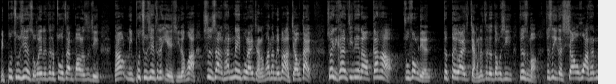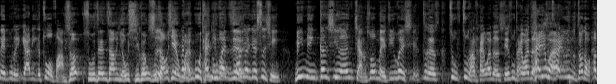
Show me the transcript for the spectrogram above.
你不出现所谓的这个作战包的事情，然后你不出现这个演习的话，事实上他内部来讲的话，他没办法交代。所以你看今天呢，刚好朱凤莲就对外讲的这个东西就是什么？就是一个消化他内部的压力一个做法。你说苏贞昌、游锡堃、吴钊燮顽固台独分子，发生一件事情。明明跟 CNN 讲说美军会协这个驻驻扎台湾的协助台湾的蔡英文，蔡英文总统啊，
